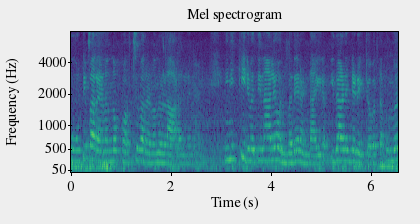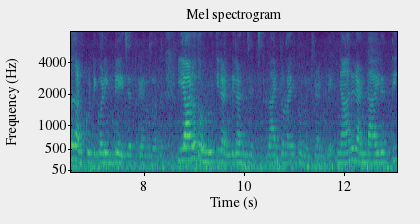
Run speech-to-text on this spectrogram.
കൂട്ടി പറയണമെന്നോ കുറച്ച് പറയണമെന്നുള്ള ആളല്ല എനിക്ക് ഇരുപത്തിനാല് ഒൻപത് രണ്ടായിരം. ഇതാണ് എന്റെ ഡേറ്റ് ഓഫ് ബർത്ത് അപ്പം നിങ്ങൾ കണക്കൂട്ടിക്കോളി എന്റെ ഏജ് എത്രയാണെന്നുള്ളത് ഇയാൾ തൊണ്ണൂറ്റി രണ്ടിലാണ് ജനിച്ചിട്ടുള്ളത് ആയിരത്തി തൊള്ളായിരത്തി തൊണ്ണൂറ്റി രണ്ടിൽ ഞാൻ രണ്ടായിരത്തി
